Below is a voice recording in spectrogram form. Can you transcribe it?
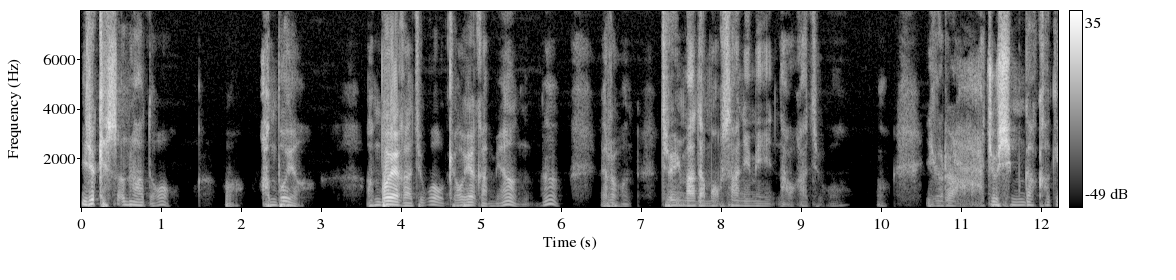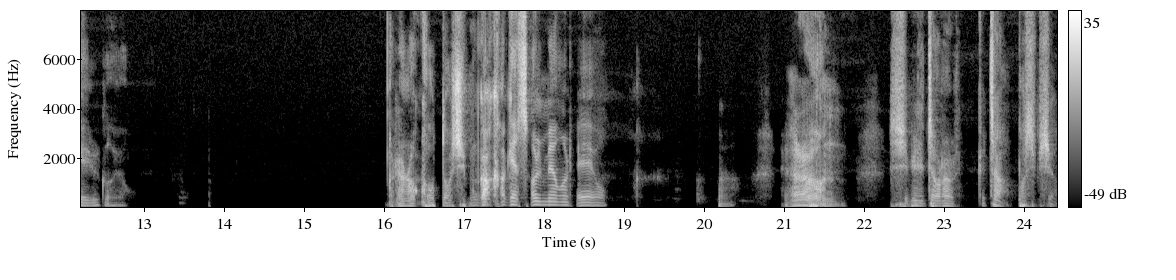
이렇게 써놔도 어, 안 보여. 안 보여가지고 교회 가면 어, 여러분 주일마다 목사님이 나와가지고 어, 이거를 아주 심각하게 읽어요. 그래놓고 또 심각하게 설명을 해요. 어, 여러분, 11절을, 자, 보십시오.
